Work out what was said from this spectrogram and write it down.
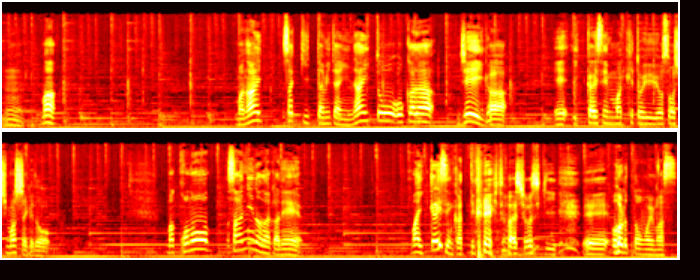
うん。まあ、まあ、ないさっき言ったみたいに内藤、岡田、J が、えー、1回戦負けという予想しましたけど、まあ、この3人の中で、まあ、1回戦勝ってくれる人は正直、えー、おると思います。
